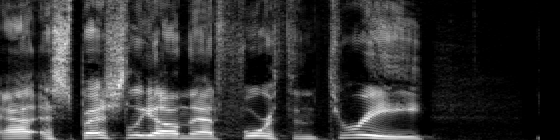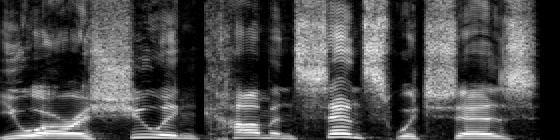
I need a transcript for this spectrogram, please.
especially on that fourth and three, you are eschewing common sense, which says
